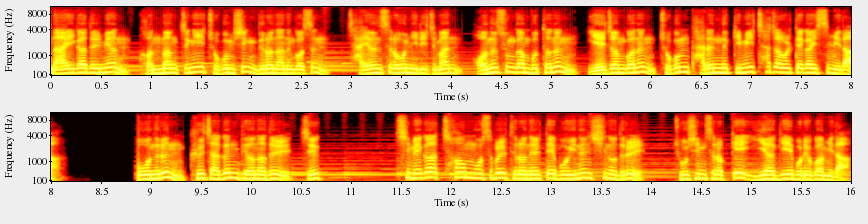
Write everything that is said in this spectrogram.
나이가 들면 건망증이 조금씩 늘어나는 것은 자연스러운 일이지만 어느 순간부터는 예전과는 조금 다른 느낌이 찾아올 때가 있습니다. 오늘은 그 작은 변화들, 즉, 치매가 처음 모습을 드러낼 때 보이는 신호들을 조심스럽게 이야기해 보려고 합니다.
